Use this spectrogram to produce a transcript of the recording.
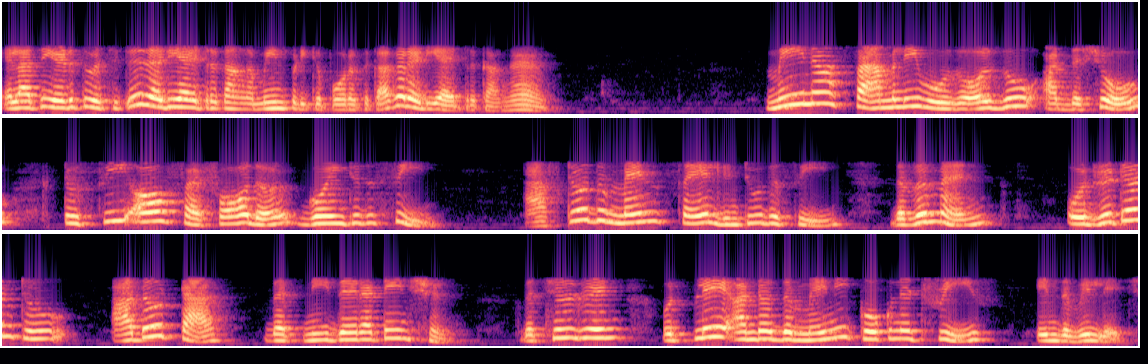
எல்லாத்தையும் எடுத்து வச்சுட்டு ரெடி ஆகிட்டு இருக்காங்க மீன் பிடிக்க போகிறதுக்காக ரெடி ஆகிட்டுருக்காங்க இருக்காங்க family was also at the shore to see off her father going to the the after the men sailed in to the sea, the women would return to other tasks that need their attention. The children would play under the many coconut trees in the village.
